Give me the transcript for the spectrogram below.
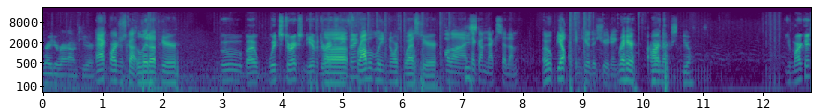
right around here. Akbar just got lit up here. Ooh, by which direction? Do you have a direction? Uh, you think? probably northwest here. Hold on, I he's- think I'm next to them. Oh, yep, I can hear the shooting. right here. I'm right next to you. You mark it?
